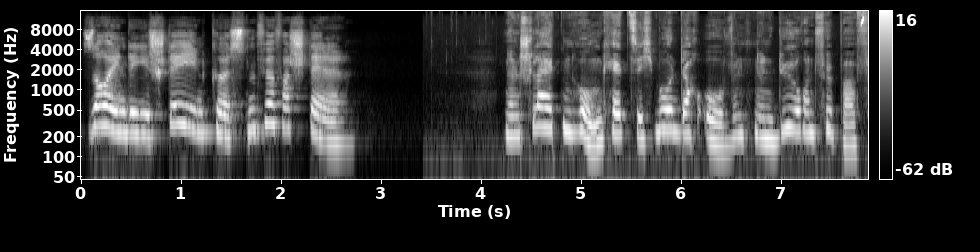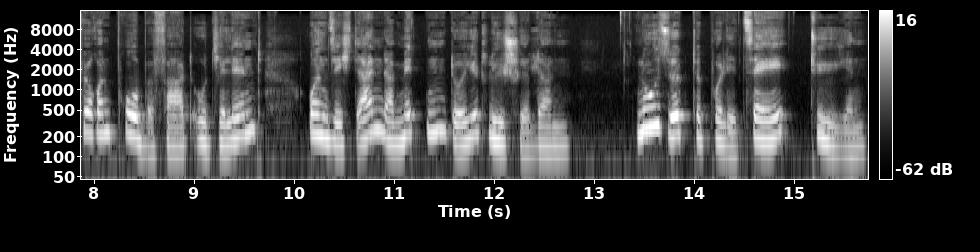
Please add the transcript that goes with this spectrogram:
sollen die Gestehen für verstellen. Nen schleiten Hunk hätt sich Montagabend nen düren Füpper für en Probefahrt utgelehnt und sich dann da mitten durch et Lüsche dann. Nu sögte Polizei Tüjen.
